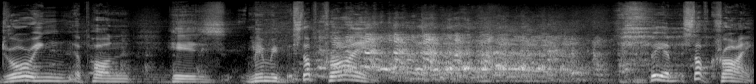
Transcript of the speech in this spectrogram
drawing upon his memory, stop crying. Be a, stop crying.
